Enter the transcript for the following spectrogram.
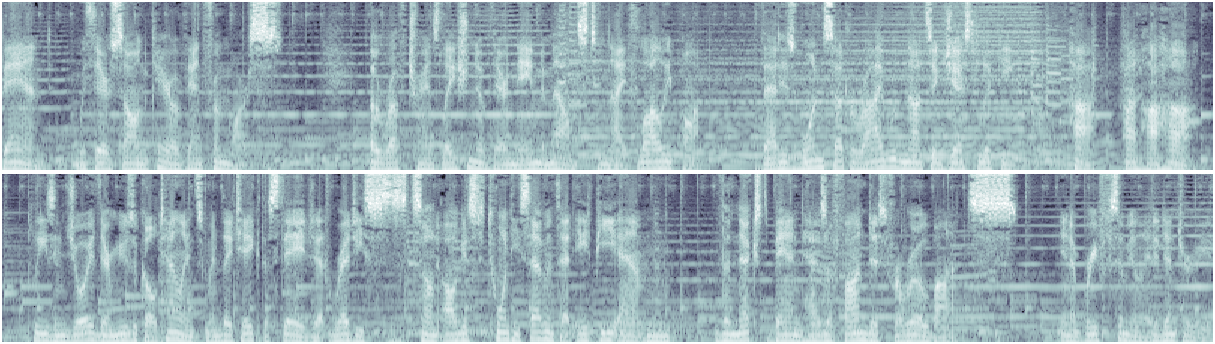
band, with their song Caravan from Mars. A rough translation of their name amounts to knife lollipop. That is one sucker I would not suggest licking. Ha, ha ha ha. Please enjoy their musical talents when they take the stage at Reggie's on August 27th at 8 p.m. The next band has a fondness for robots. In a brief simulated interview,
